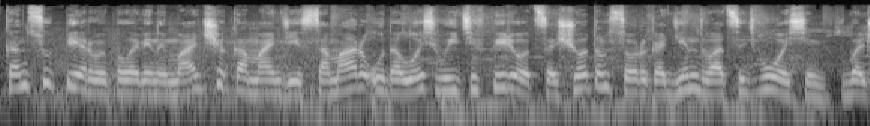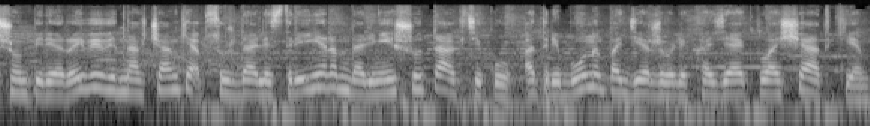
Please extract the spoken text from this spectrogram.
К концу первой половины матча команде из Самары удалось выйти вперед со счетом 41-28. В большом перерыве видновчанки обсуждали с тренером дальнейшую тактику, а трибуны поддерживали хозяек площадки.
